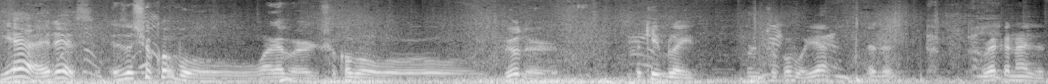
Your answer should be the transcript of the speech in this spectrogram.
Yeah, it is. It's a Chocobo, whatever. Chocobo builder. The Keyblade from Chocobo, yeah. That's it. Recognize it.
